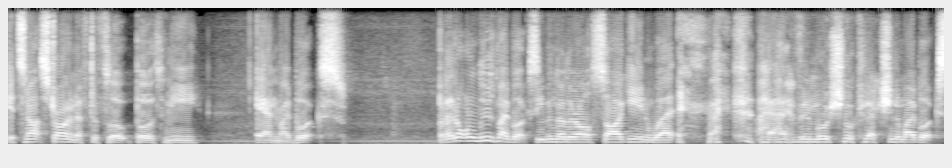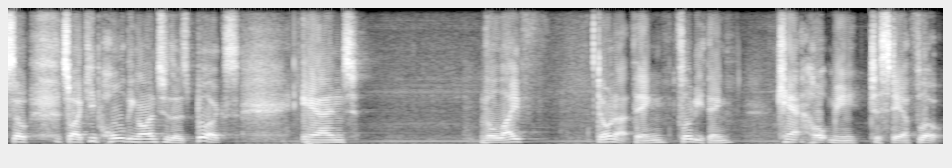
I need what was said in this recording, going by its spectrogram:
it's not strong enough to float both me and my books but I don't want to lose my books, even though they're all soggy and wet. I have an emotional connection to my books, so so I keep holding on to those books, and the life donut thing, floaty thing, can't help me to stay afloat.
